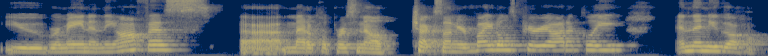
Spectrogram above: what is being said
You remain in the office, uh, medical personnel checks on your vitals periodically, and then you go home.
